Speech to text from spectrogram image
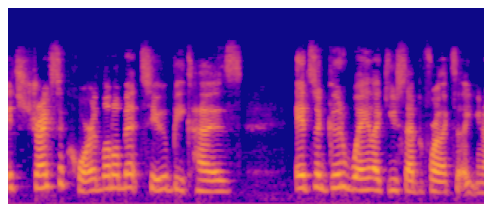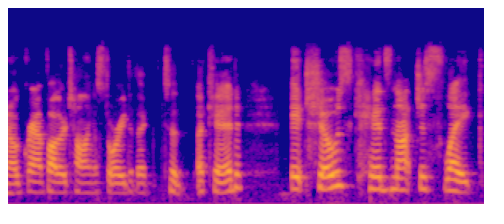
it strikes a chord a little bit too because it's a good way like you said before like to, you know grandfather telling a story to the to a kid. It shows kids not just like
